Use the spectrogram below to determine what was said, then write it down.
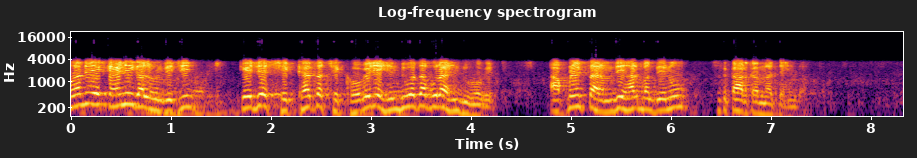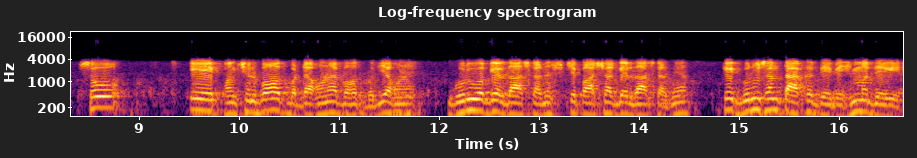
ਉਹਨਾਂ ਦੀ ਇਹ ਕਹਿਣੀ ਗੱਲ ਹੁੰਦੀ ਸੀ ਕਿ ਜੇ ਸਿੱਖ ਹੈ ਤਾਂ ਸਿੱਖ ਹੋਵੇ, ਜੇ ਹਿੰਦੂ ਹੈ ਤਾਂ ਪੂਰਾ ਹਿੰਦੂ ਹੋਵੇ। ਆਪਣੇ ਧਰਮ ਦੀ ਹਰ ਬੰਦੇ ਨੂੰ ਸਤਿਕਾਰ ਕਰਨਾ ਚਾਹੀਦਾ। ਸੋ ਇਹ ਫੰਕਸ਼ਨ ਬਹੁਤ ਵੱਡਾ ਹੋਣਾ, ਬਹੁਤ ਵਧੀਆ ਹੋਣਾ। ਗੁਰੂ ਅੱਗੇ ਅਰਦਾਸ ਕਰਦੇ ਹਾਂ, ਸੱਚੇ ਪਾਤਸ਼ਾਹ ਅੱਗੇ ਅਰਦਾਸ ਕਰਦੇ ਹਾਂ ਕਿ ਗੁਰੂ ਸਾਨੂੰ ਤਾਕਤ ਦੇਵੇ, ਹਿੰਮਤ ਦੇਵੇ।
